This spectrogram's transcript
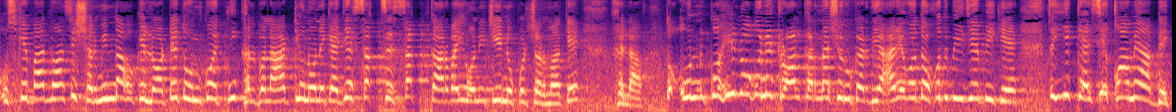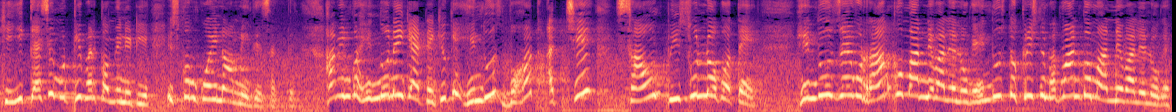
उसके बाद वहाँ से शर्मिंदा होकर लौटे तो उनको इतनी खलबलाहट थी, उन्होंने कह दिया, सख्त से सख्त कार्रवाई होनी चाहिए नुपुर शर्मा के खिलाफ। तो उनको ही लोगों ने ट्रॉल करना शुरू कर दिया। अरे, वो तो खुद बीजेपी के हैं। तो ये कैसी कौम है, आप देखिए, ये कैसी मुट्ठी भर कम्युनिटी है, इसको हम कोई नाम नहीं दे सकते। हम इनको हिंदू नहीं कहते, क्योंकि हिंदूज बहुत अच्छे साउंड पीसफुल लोग होते हैं। हिंदूज जो है, वो राम को मानने वाले लोग हैं। हिंदूज तो कृष्ण भगवान को मानने वाले लोग हैं।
